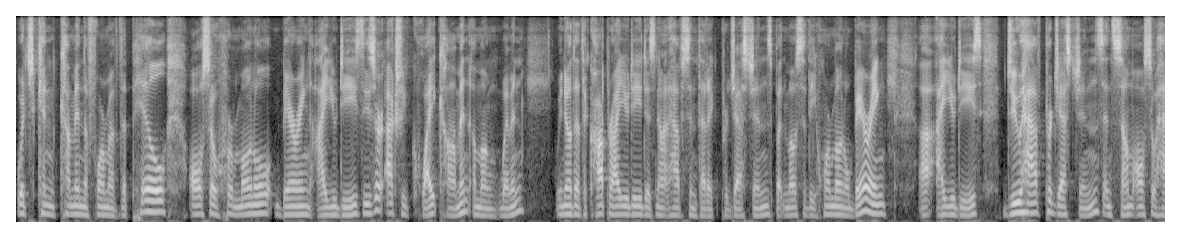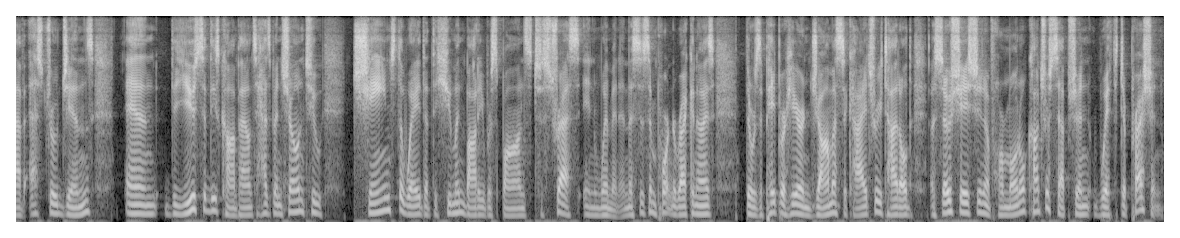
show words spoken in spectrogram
which can come in the form of the pill, also hormonal bearing IUDs, these are actually quite common among women. We know that the copper IUD does not have synthetic progestins, but most of the hormonal bearing uh, IUDs do have progestins, and some also have estrogens. And the use of these compounds has been shown to change the way that the human body responds to stress in women. And this is important to recognize. There was a paper here in JAMA Psychiatry titled Association of Hormonal Contraception with Depression.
